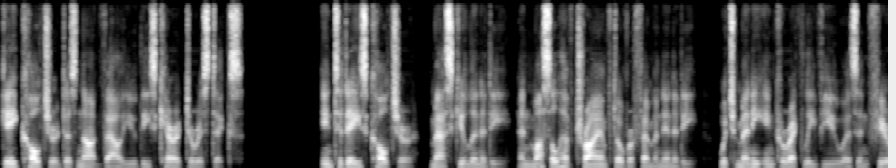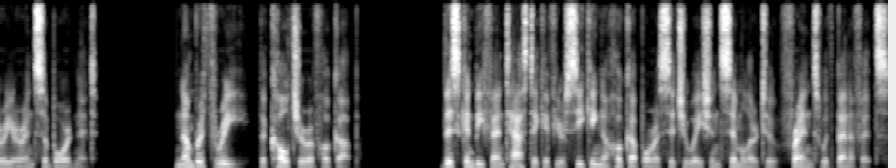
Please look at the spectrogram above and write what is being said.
gay culture does not value these characteristics. In today's culture, masculinity and muscle have triumphed over femininity, which many incorrectly view as inferior and subordinate. Number 3. The culture of hookup. This can be fantastic if you're seeking a hookup or a situation similar to friends with benefits.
